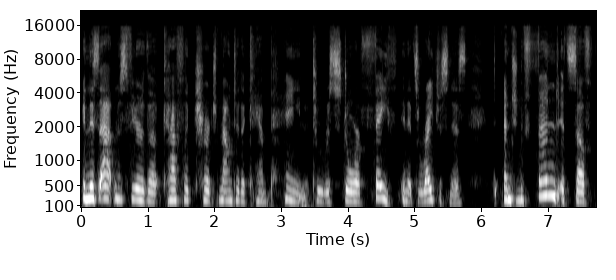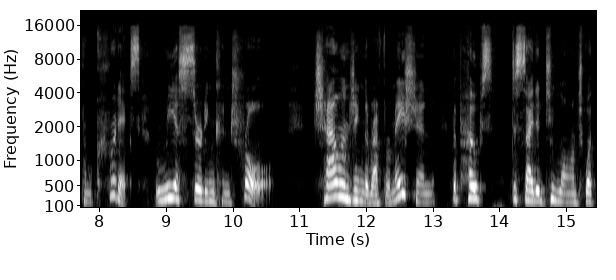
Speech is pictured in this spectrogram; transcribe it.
In this atmosphere, the Catholic Church mounted a campaign to restore faith in its righteousness and to defend itself from critics reasserting control. Challenging the Reformation, the popes decided to launch what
